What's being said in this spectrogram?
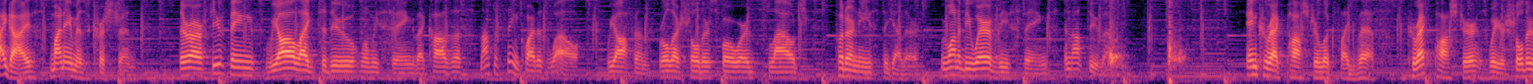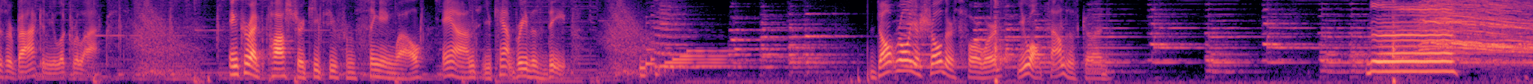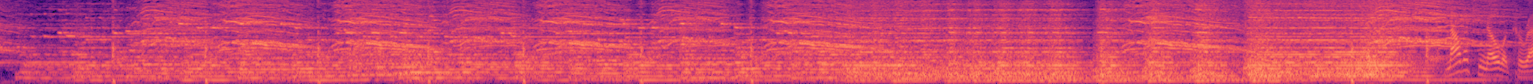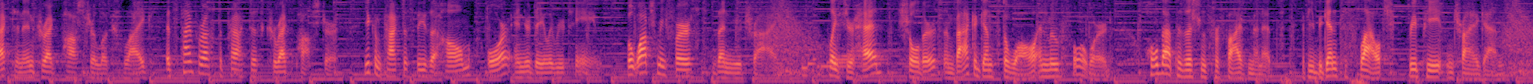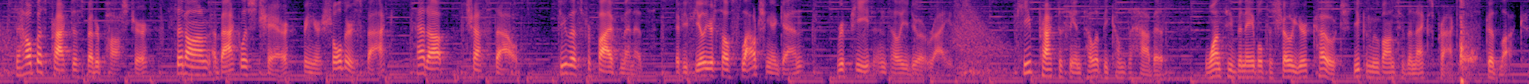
Hi guys, my name is Christian. There are a few things we all like to do when we sing that cause us not to sing quite as well. We often roll our shoulders forward, slouch, put our knees together. We want to be aware of these things and not do them. Incorrect posture looks like this. Correct posture is where your shoulders are back and you look relaxed. Incorrect posture keeps you from singing well and you can't breathe as deep. Don't roll your shoulders forward, you won't sound as good. Now that you know what correct and incorrect posture looks like, it's time for us to practice correct posture. You can practice these at home or in your daily routine. But watch me first, then you try. Place your head, shoulders, and back against a wall and move forward. Hold that position for five minutes. If you begin to slouch, repeat and try again. To help us practice better posture, sit on a backless chair, bring your shoulders back, head up, chest out. Do this for five minutes. If you feel yourself slouching again, repeat until you do it right. Keep practicing until it becomes a habit. Once you've been able to show your coach, you can move on to the next practice. Good luck.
